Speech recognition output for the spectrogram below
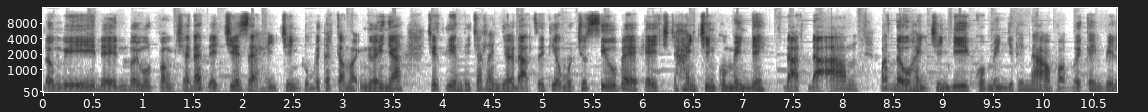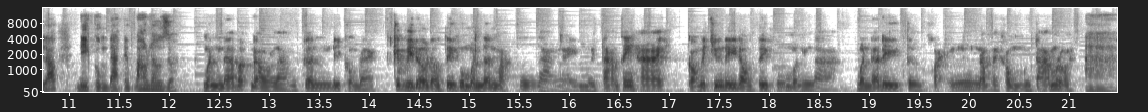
đồng ý đến với một vòng trái đất để chia sẻ hành trình cùng với tất cả mọi người nhé Trước tiên thì chắc là nhờ Đạt giới thiệu một chút xíu về cái hành trình của mình đi Đạt đã bắt đầu hành trình đi của mình như thế nào và với kênh Vlog Đi Cùng Đạt được bao lâu rồi? Mình đã bắt đầu làm kênh Đi cùng Đạt. Cái video đầu tiên của mình lên mặt là ngày 18 tháng 2. Còn cái chuyến đi đầu tiên của mình là mình đã đi từ khoảng năm 2018 rồi. À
